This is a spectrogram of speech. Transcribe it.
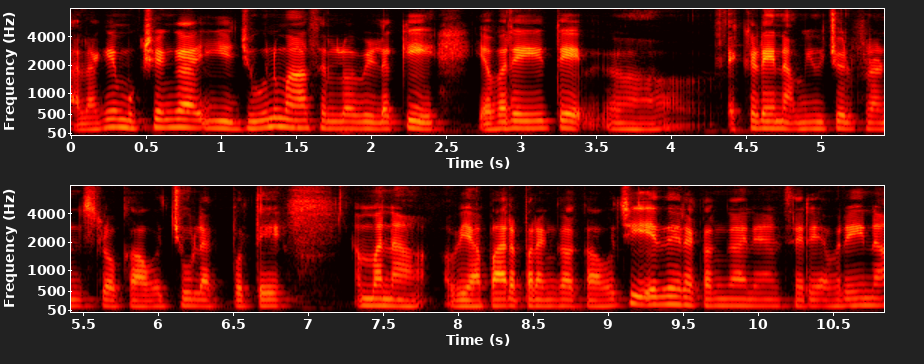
అలాగే ముఖ్యంగా ఈ జూన్ మాసంలో వీళ్ళకి ఎవరైతే ఎక్కడైనా మ్యూచువల్ ఫండ్స్లో కావచ్చు లేకపోతే మన వ్యాపార పరంగా కావచ్చు ఏదే రకంగానైనా సరే ఎవరైనా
